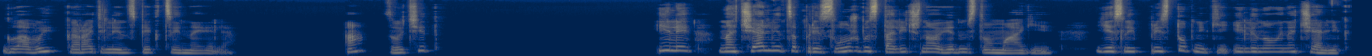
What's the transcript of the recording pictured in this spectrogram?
главы карательной инспекции Невеля. А, звучит? Или начальница пресс-службы столичного ведомства магии, если преступники или новый начальник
